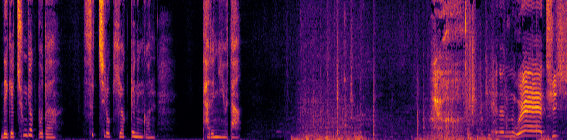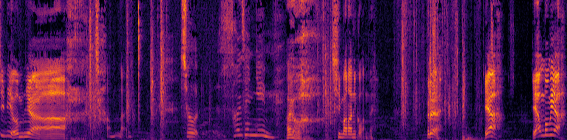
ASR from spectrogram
내게 충격보다 수치로 기억되는 건 다른 이유다. 아휴, 얘는 왜 뒷심이 없냐? 참나. 저 선생님. 아휴, 치마라니까 왔네. 그래. 야, 양봉이야.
